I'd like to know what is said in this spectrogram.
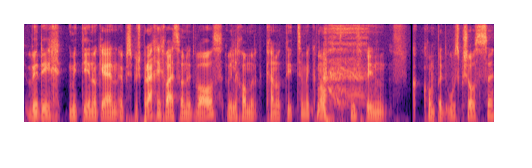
würde ich mit dir noch gerne etwas besprechen. Ich weiß zwar nicht was, weil ich habe mir keine Notizen mehr gemacht. ich bin komplett ausgeschossen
